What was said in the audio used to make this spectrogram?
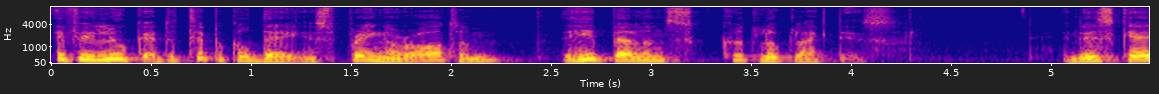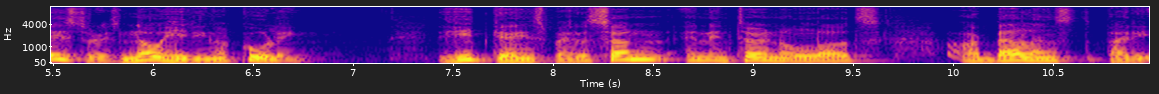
If we look at a typical day in spring or autumn, the heat balance could look like this. In this case, there is no heating or cooling. The heat gains by the sun and internal loads are balanced by the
